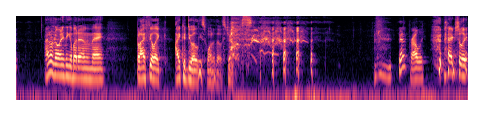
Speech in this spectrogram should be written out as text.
I don't know anything about MMA, but I feel like I could do at least one of those jobs. Yeah, probably. Actually,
